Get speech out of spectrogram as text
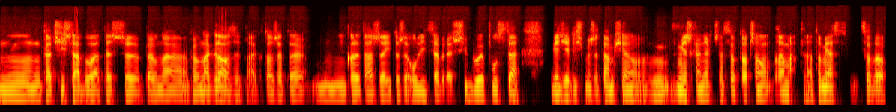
mm, ta cisza była też e, pełna, pełna grozy. Tak? To, że te mm, korytarze i to, że ulice Bresci były puste, wiedzieliśmy, że tam się w mieszkaniach często toczą dramaty. Natomiast co do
